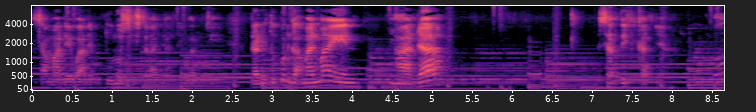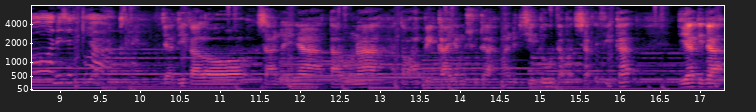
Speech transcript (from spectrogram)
sama dewa tulus istilahnya dewa ruci dan itu pun nggak main-main Hmm. ada sertifikatnya oh ada sertifikat Ya. Jadi kalau seandainya taruna atau ABK yang sudah mandi di situ dapat sertifikat dia tidak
